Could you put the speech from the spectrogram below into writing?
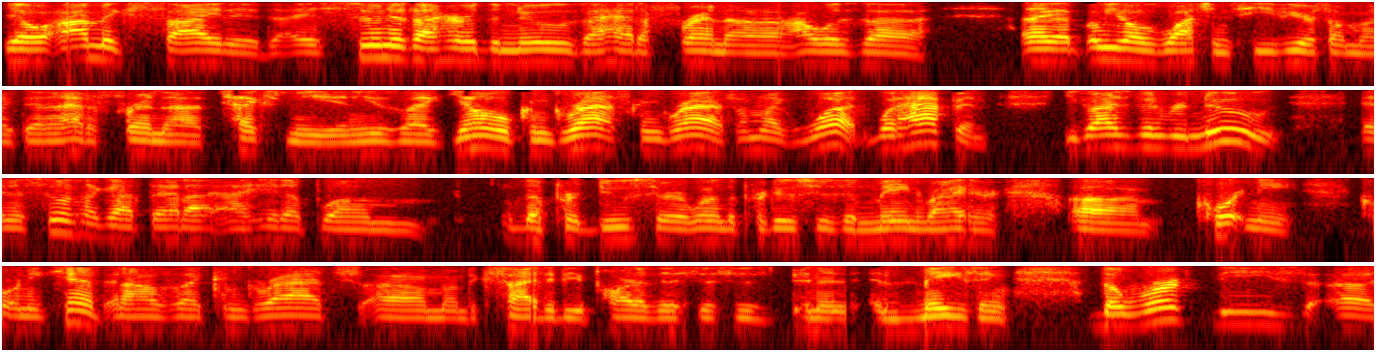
Yo, I'm excited. As soon as I heard the news, I had a friend. Uh, I was uh, I, believe I was watching TV or something like that. And I had a friend uh, text me, and he was like, "Yo, congrats, congrats!" I'm like, "What? What happened? You guys been renewed?" And as soon as I got that, I, I hit up um the producer, one of the producers and main writer, um, Courtney, Courtney Kemp, and I was like, "Congrats! Um, I'm excited to be a part of this. This has been amazing. The work these uh,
